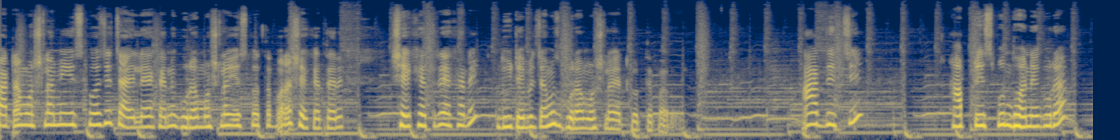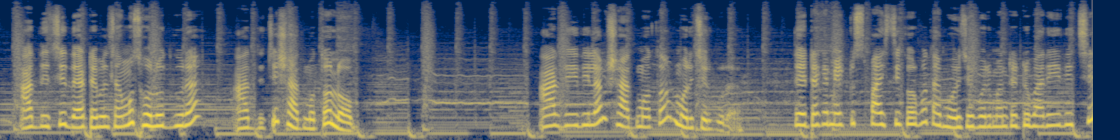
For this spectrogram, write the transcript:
বাটা মশলা আমি ইউজ করেছি, চাইলে এখানে গুঁড়া মশলা ইউজ করতে পারো। সেক্ষেত্রে সেক্ষেত্রে এখানে দুই টেবিল চামচ গুঁড়া মশলা অ্যাড করতে পারো। আর দিচ্ছি হাফ টিস্পুন ধনে গুঁড়া। আর দিচ্ছি দেড় টেবিল চামচ হলুদ গুঁড়া, আর দিচ্ছি স্বাদ মতো লব। আর দিয়ে দিলাম স্বাদ মতো মরিচের গুঁড়া। তো এটাকে আমি একটু স্পাইসি করব, তাই মরিচের পরিমাণটা একটু বাড়িয়ে দিচ্ছি।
